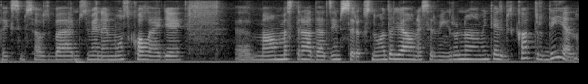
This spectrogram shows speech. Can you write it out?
teiksim, savus bērnus. Un vienai mūsu kolēģei eh, mamma strādā dzimsarakstu nodaļā un es ar viņu runāju. Viņa teica, bet katru dienu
